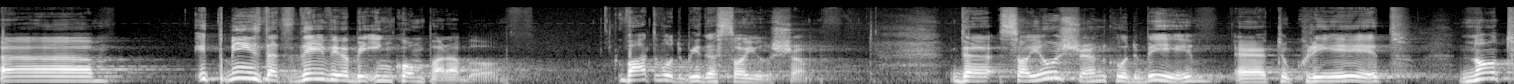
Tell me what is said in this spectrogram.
Um, it means that they will be incomparable. What would be the solution? The solution could be uh, to create, not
